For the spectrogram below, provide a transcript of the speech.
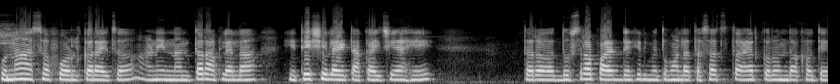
पुन्हा असं फोल्ड करायचं आणि नंतर आपल्याला इथे शिलाई टाकायची आहे. तर दुसरा पार्ट देखील मी तुम्हाला तसाच तयार करून दाखवते.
